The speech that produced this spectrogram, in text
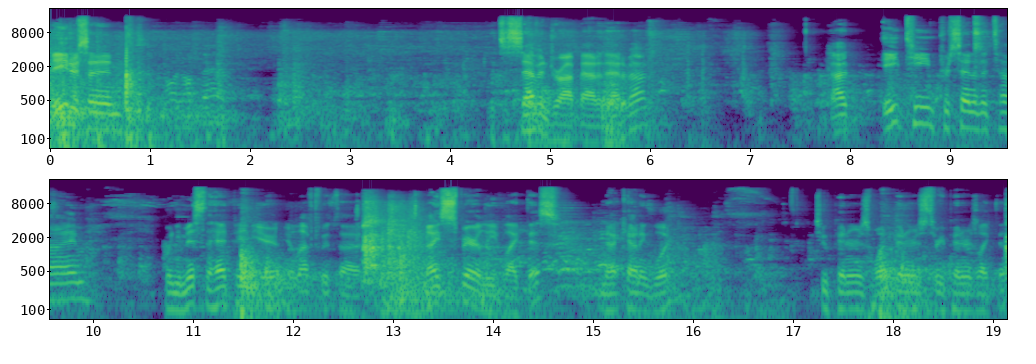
Peterson. It's a seven drop out of that about. About 18% of the time, when you miss the head pin, you're, you're left with a nice spare leave like this, not counting wood. two pinners, one pinners, three pinners like this.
